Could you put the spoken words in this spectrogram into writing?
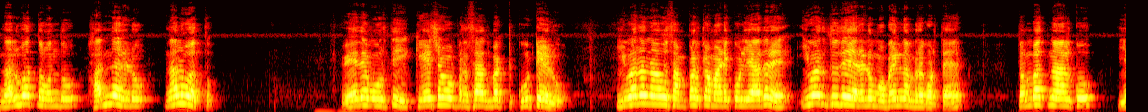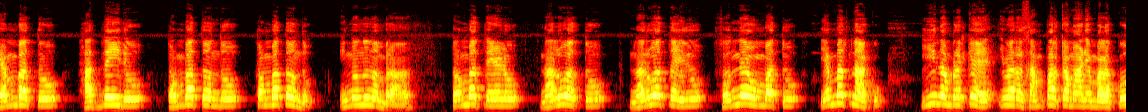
ನಲವತ್ತ ಒಂದು ಹನ್ನೆರಡು, ನಲವತ್ತು. ವೇದಮೂರ್ತಿ ಕೇಶವ ಪ್ರಸಾದ್ ಭಟ್ ಕೂಟೇಲು. ಇವರ ನಾವು ಸಂಪರ್ಕ ಮಾಡಿಕೊಳ್ಳಿ ಆದರೆ ಇವರದ್ದೇ ಎರಡು ಮೊಬೈಲ್ ನಂಬರ್ ಕೊಡ್ತೆ. ತೊಂಬತ್ನಾಲ್ಕು, ಎಂಬತ್ತು, ಹದಿನೈದು, ತೊಂಬತ್ತೊಂದು ತೊಂಬತ್ತೊಂದು. ಇನ್ನೊಂದು ನಂಬರ. ತೊಂಬತ್ತೇಳು, ನಲವತ್ತು, ನಲವತ್ತೈದು, ಸೊನ್ನೆ ಒಂಬತ್ತು, ಎಂಬತ್ನಾಲ್ಕು. ಈ ನಂಬರಕ್ಕೆ ಇವರ ಸಂಪರ್ಕ ಮಾಡಿ ಎಂಬಲಕ್ಕೂ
